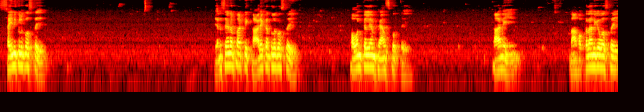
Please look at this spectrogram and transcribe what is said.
సైనికులకు వస్తాయి. జనసేన పార్టీ కార్యకర్తలకు వస్తాయి. పవన్ కళ్యాణ్ ఫ్యాన్స్కి వస్తాయి. కానీ నాకు ఒక్కదానికే వస్తాయి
